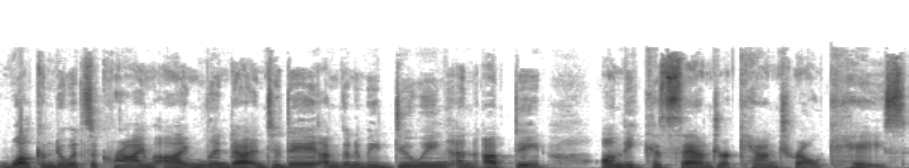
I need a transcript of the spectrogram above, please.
Welcome to It's a Crime. I'm Linda, and today I'm going to be doing an update on the Kassanndra Cantrell case.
